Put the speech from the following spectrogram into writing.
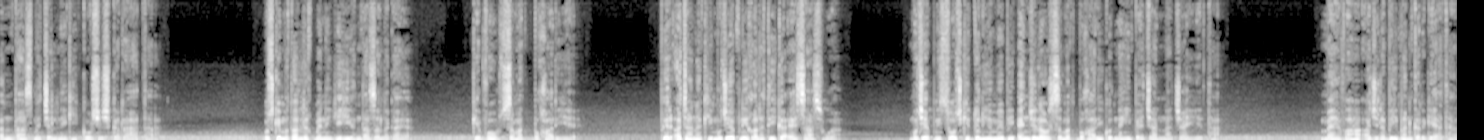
انداز میں چلنے کی کوشش کر رہا تھا۔ اس کے متعلق میں نے یہی اندازہ لگایا۔ کہ وہ سمت بخاری ہے۔ پھر اچانک ہی مجھے اپنی غلطی کا احساس ہوا۔ مجھے اپنی سوچ کی دنیا میں بھی اینجلا اور سمت بخاری کو نہیں پہچاننا چاہیے تھا۔ میں وہاں اجنبی بن کر گیا تھا۔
